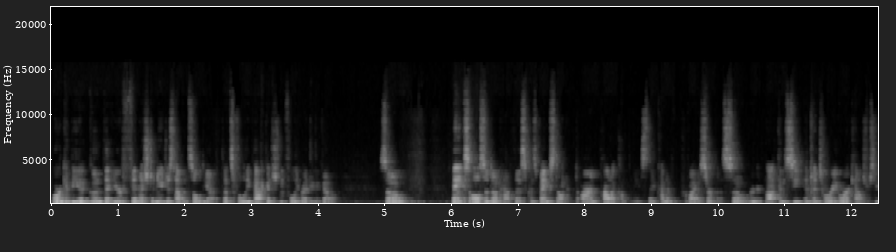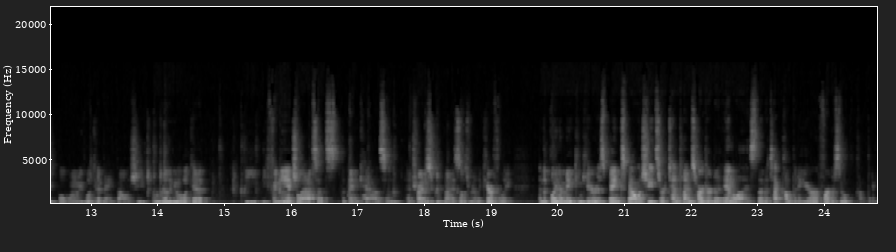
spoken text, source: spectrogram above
Or it could be a good that you're finished and you just haven't sold yet. That's fully packaged and fully ready to go. So banks also don't have this because banks don't aren't product companies. They kind of provide a service. So we're not going to see inventory or accounts receivable when we look at a bank balance sheet. We're really going to look at the, the financial assets the bank has and, and try to scrutinize those really carefully. And the point I'm making here is banks' balance sheets are 10 times harder to analyze than a tech company or a pharmaceutical company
